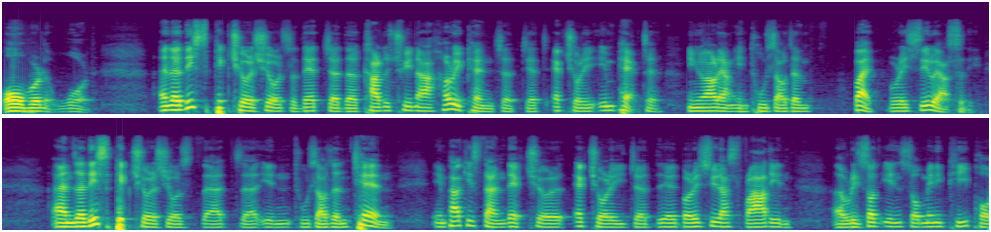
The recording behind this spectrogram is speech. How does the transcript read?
over the world. And uh, this picture shows that uh, the Katrina hurricane that actually impacted New Orleans in 2005 very seriously. And uh, this picture shows that uh, in 2010, in Pakistan, actually, actually the, very serious flooding uh, resulted in so many people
